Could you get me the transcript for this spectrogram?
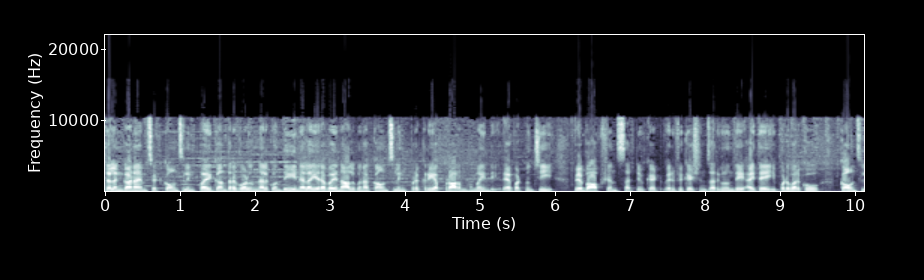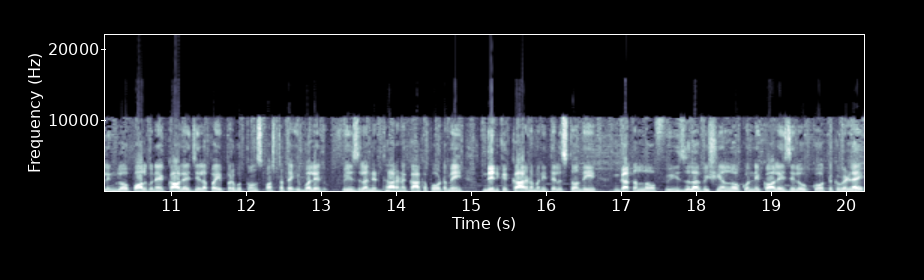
తెలంగాణ ఎంసెట్ కౌన్సిలింగ్ పై గందరగోళం నెలకొంది. ఈ నెల ఇరవై నాలుగున కౌన్సిలింగ్ ప్రక్రియ ప్రారంభమైంది. రేపటి నుంచి వెబ్ ఆప్షన్ సర్టిఫికేట్ వెరిఫికేషన్ జరగనుంది. అయితే ఇప్పటి వరకు కౌన్సిలింగ్లో పాల్గొనే కాలేజీలపై ప్రభుత్వం స్పష్టత ఇవ్వలేదు. ఫీజుల నిర్ధారణ కాకపోవటమే దీనికి కారణమని తెలుస్తోంది. గతంలో ఫీజుల విషయంలో కొన్ని కాలేజీలు కోర్టుకు వెళ్ళాయి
